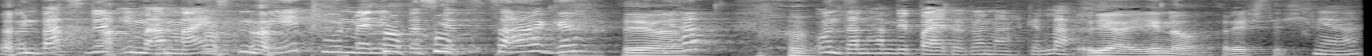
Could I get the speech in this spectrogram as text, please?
Und was wird ihm am meisten wehtun, wenn ich das jetzt sage? Ja. Ja? Und dann haben wir beide danach gelacht. Ja, genau, richtig. Ja.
